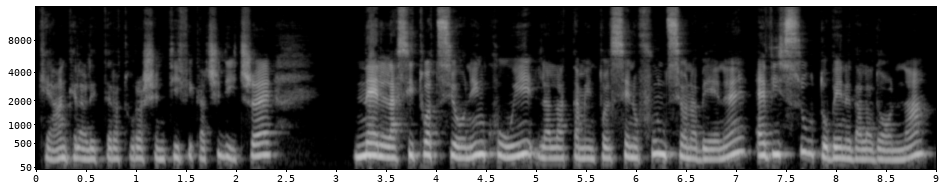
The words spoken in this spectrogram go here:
che anche la letteratura scientifica ci dice nella situazione in cui l'allattamento al seno funziona bene, è vissuto bene dalla donna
